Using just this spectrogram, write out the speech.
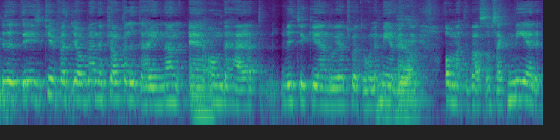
Precis, det är kul för att jag och Benny pratade lite här innan eh, om det här att vi tycker ju ändå, jag tror att du håller med Benny, Ja. om att det var som sagt mer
